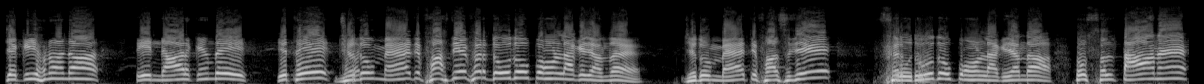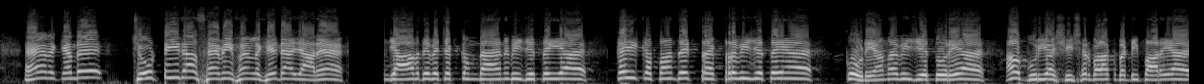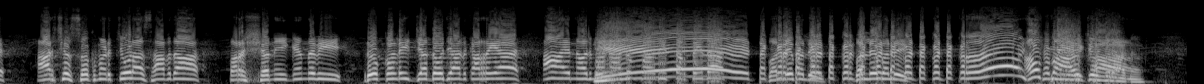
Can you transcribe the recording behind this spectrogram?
ਜੱਗੀ ਹੁਣਾਂ ਦਾ ਤੇ ਨਾਲ ਕਹਿੰਦੇ ਜਿੱਥੇ ਜਦੋਂ ਮੈਚ ਫਸ ਜੇ ਫਿਰ ਦੋ ਦੋ ਪਾਉਣ ਲੱਗ ਜਾਂਦਾ ਹੈ। ਜਦੋਂ ਮੈਚ ਫਸ ਜੇ ਫਿਰ ਦੋ ਦੋ। ਦੋ ਦੋ ਪਾਉਣ ਲੱਗ ਜਾਂਦਾ। ਉਹ ਸੁਲਤਾਨ ਹੈ ਐਨ ਕਹਿੰਦੇ ਚੋਟੀ ਦਾ ਸੈਮੀਫਾਈਨਲ ਖੇਡਿਆ ਜਾ ਰਿਹਾ ਹੈ। ਪੰਜਾਬ ਦੇ ਵਿੱਚ ਕੰਬਾਈਨ ਵੀ ਜਿੱਤੀ ਹੈ ਕਈ ਕੱਪਾਂ ਤੇ ਟਰੈਕਟਰ ਵੀ ਜਿੱਤੇ ਹੈ ਘੋੜਿਆਂ ਦਾ ਵੀ ਜੇਤੂ ਰਿਹਾ ਹੈ। ਆਹ ਬੁਰੀਆ ਸ਼ੀਸ਼ਰ ਵਾਲਾ ਕਬੱਡੀ ਪਾ ਰਿਹਾ ਹੈ। ਅਰਸ਼ ਸੁਖਮਣ ਚੋੜਾ ਸਾਹਿਬ ਦਾ ਪਰ ਸ਼ਨੀ ਕਹਿੰਦੇ ਵੀ ਰੋਕਣ ਲਈ ਜਦੋਜਹਿਦ ਕਰ ਰਿਹਾ ਹੈ। ਆ ਇਹ ਨੌਜਵਾਨ ਦੀ ਧਰਤੀ ਦਾ ਟੱਕਰ ਟੱਕਰ ਟੱਕਰ ਬੱਲੇ ਬੱਲੇ। ਟੱਕਰ ਟੱਕਰ ਟੱਕਰ ਆਓ ਸ਼ਮੀਰ। ਖਾਨ।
